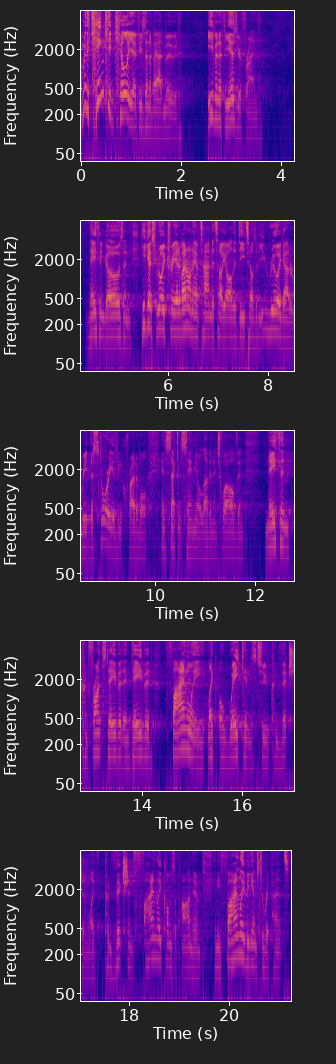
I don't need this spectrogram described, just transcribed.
I mean, the king can kill you if he's in a bad mood, even if he is your friend. Nathan goes and he gets really creative. I don't have time to tell you all the details it. You really got to read. The story is incredible in 2 Samuel 11 and 12. And Nathan confronts David, and David finally like awakens to conviction. Like conviction finally comes upon him, and he finally begins to repent.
